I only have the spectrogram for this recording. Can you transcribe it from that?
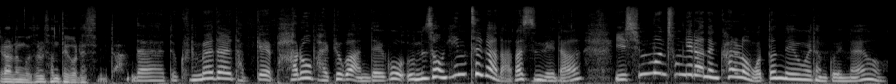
이라는 것을 선택을 했습니다. 네, 또 금메달답게 바로 발표가 안 되고 음성 힌트가 나갔습니다. 이 신문 총리라는 칼럼 어떤 내용을 담고 있나요?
